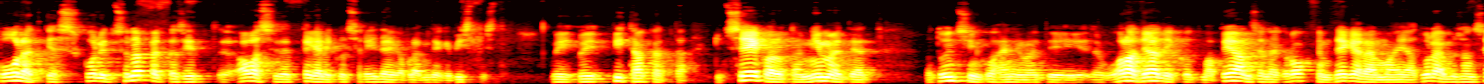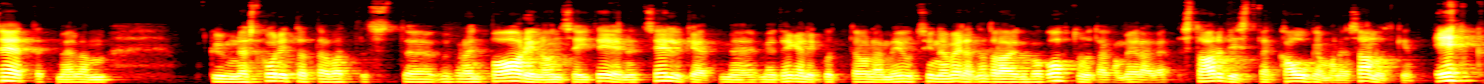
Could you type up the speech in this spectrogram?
pooled, kes koolituse lõpetasid, avastasid, et tegelikult selle ideega pole midagi pistmist või, või pihta hakata. nüüd seekord on niimoodi, et ma tundsin kohe niimoodi nagu alateadlikult, ma pean sellega rohkem tegelema ja tulemus on see, et, et meil on kümnest koolitatavatest võib-olla ainult paaril on see idee nüüd selge, et me, me tegelikult oleme jõudnud sinna välja, et nädal aega juba kohtunud, aga me ei ole stardist veel kaugemale saanudki. ehk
